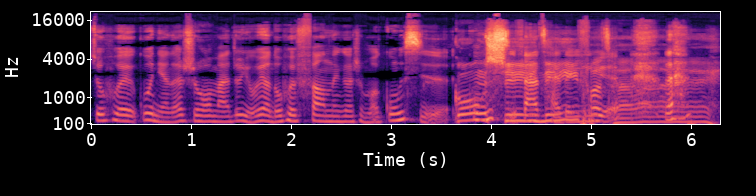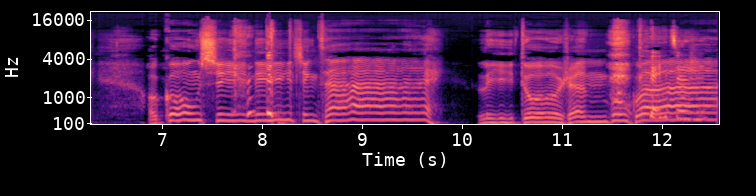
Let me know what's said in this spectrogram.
就会过年的时候嘛，就永远都会放那个什么恭喜恭喜发财的音乐，来，哦，恭喜你精彩，礼多人不怪，对，就是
